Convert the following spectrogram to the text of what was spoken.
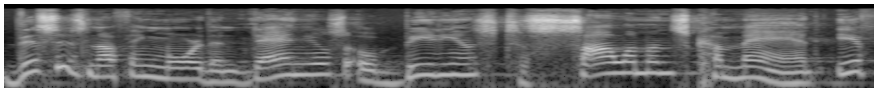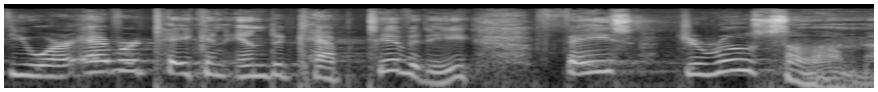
This is nothing more than Daniel's obedience to Solomon's command if you are ever taken into captivity, face Jerusalem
